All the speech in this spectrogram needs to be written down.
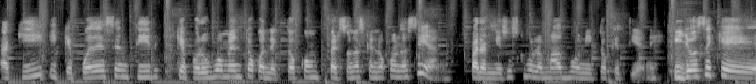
aquí y que puede sentir que por un momento conectó con personas que no conocían. Para mí eso es como lo más bonito que tiene. Y yo sé que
